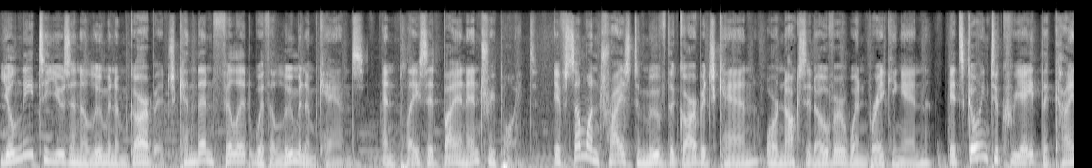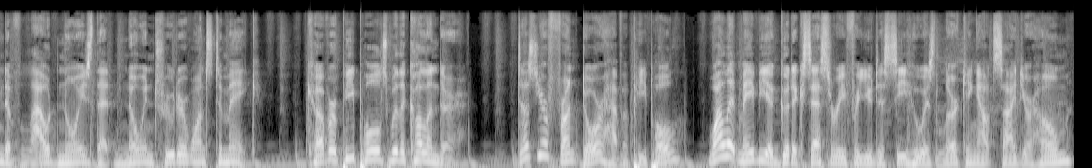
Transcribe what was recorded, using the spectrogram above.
you'll need to use an aluminum garbage, can then fill it with aluminum cans and place it by an entry point. If someone tries to move the garbage can or knocks it over when breaking in, it's going to create the kind of loud noise that no intruder wants to make. Cover peepholes with a colander. Does your front door have a peephole? While it may be a good accessory for you to see who is lurking outside your home,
